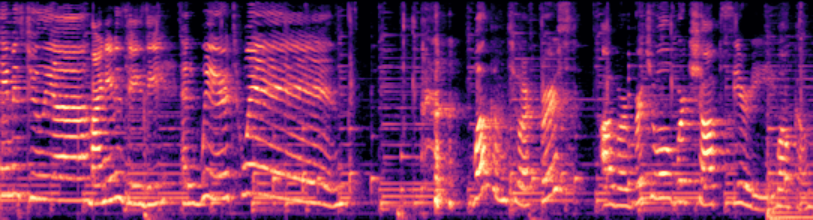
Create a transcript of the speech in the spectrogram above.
name is Julia. My name is Daisy. And we're twins. Welcome to our first of our virtual workshop series. Welcome.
